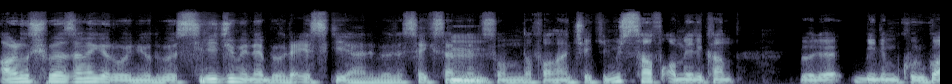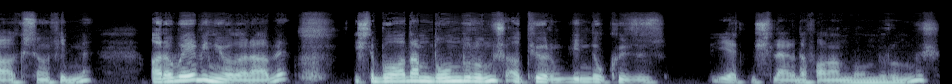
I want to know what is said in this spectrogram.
Arnold Schwarzenegger oynuyordu. Böyle silici mi ne böyle eski yani böyle 80'lerin Hmm. sonunda falan çekilmiş. Saf Amerikan böyle bilim kurgu aksiyon filmi. Arabaya biniyorlar abi. İşte bu adam dondurulmuş atıyorum 1900 70'lerde falan dondurulmuş.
